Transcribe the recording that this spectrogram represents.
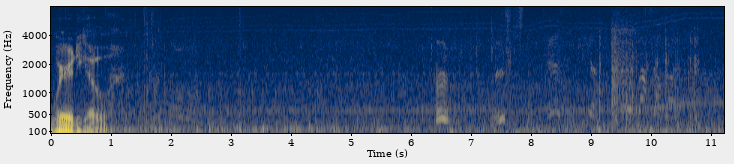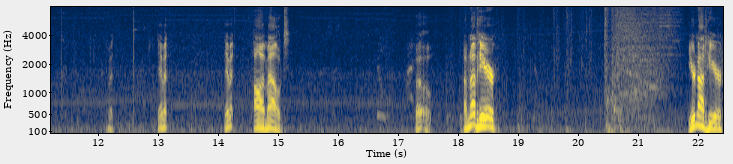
Where'd he go? Damn it. Damn it. Damn it. Oh, I'm out. Uh-oh. I'm not here. You're not here.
